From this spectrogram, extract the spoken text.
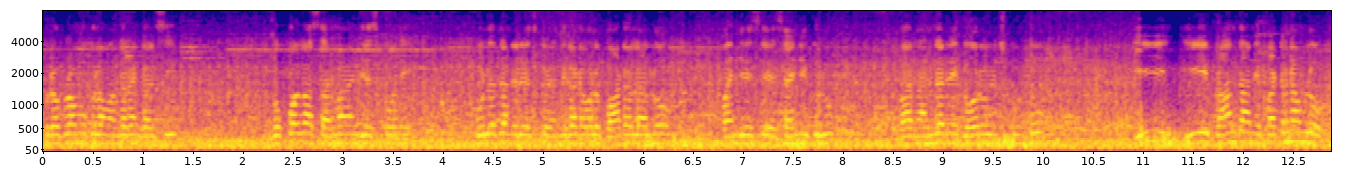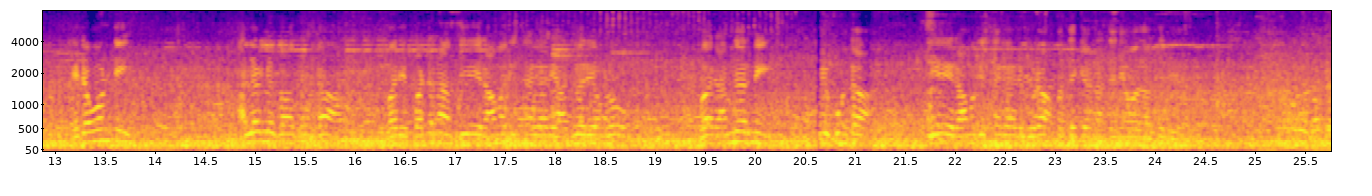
పుర ప్రముఖులం అందరం కలిసి గొప్పగా సన్మానం చేసుకొని పూలదండ వేసుకొని ఎందుకంటే వాళ్ళు బార్డర్లలో పనిచేసే సైనికులు. వారిని అందరినీ గౌరవించుకుంటూ ఈ ఈ ప్రాంతాన్ని పట్టణంలో ఎటువంటి అల్లర్లు కాకుండా మరి పట్టణ సిఐ రామకృష్ణ గారి ఆధ్వర్యంలో వారందరినీ అనుకుంటా సిఐ రామకృష్ణ గారికి కూడా ప్రత్యేకమైన ధన్యవాదాలు తెలియజేస్తాను.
